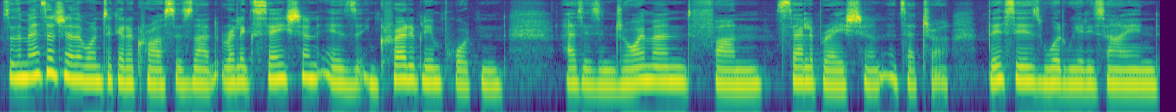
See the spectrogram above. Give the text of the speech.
So, the message that I want to get across is that relaxation is incredibly important, as is enjoyment, fun, celebration, etc. This is what we are designed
